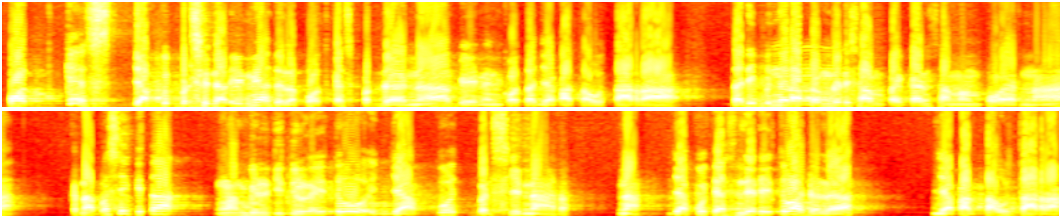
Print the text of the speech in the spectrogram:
podcast Jakut Bersinar ini adalah podcast perdana BNN Kota Jakarta Utara. Tadi bener apa yang udah disampaikan sama Mpo Erna. Kenapa sih kita ngambil judulnya itu Jakut Bersinar? Nah, Jakutnya sendiri itu adalah Jakarta Utara.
